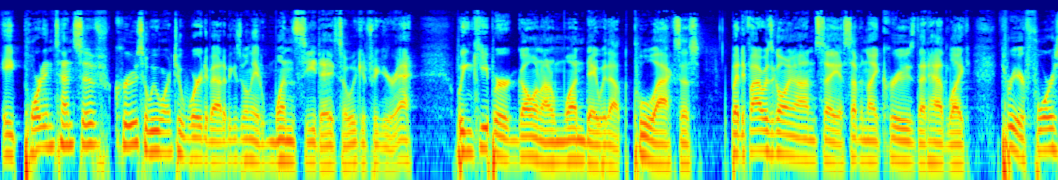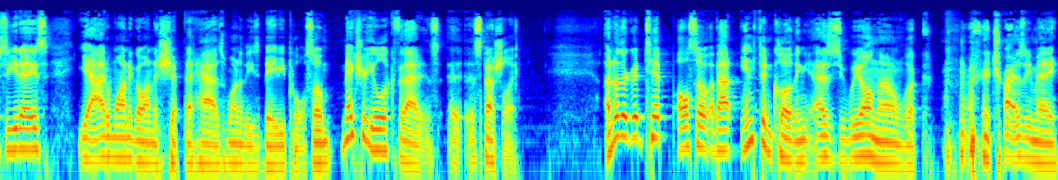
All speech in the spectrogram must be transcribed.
a port intensive cruise, so we weren't too worried about it because we only had one sea day, so we could figure, eh, we can keep her going on one day without the pool access. But if I was going on, say, a seven night cruise that had like three or four sea days, yeah, I'd want to go on a ship that has one of these baby pools. So make sure you look for that, especially. Another good tip also about infant clothing, as we all know, look, try as we may,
